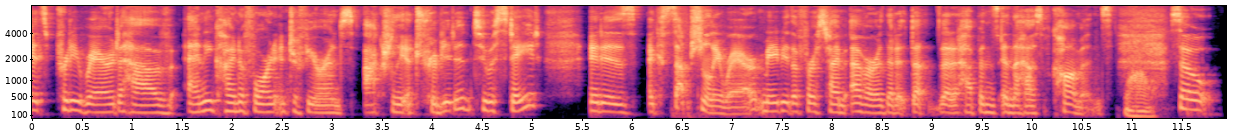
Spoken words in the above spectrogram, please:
It's pretty rare to have any kind of foreign interference actually attributed to a state. It is exceptionally rare, maybe the first time ever that it that it happens in the House of Commons. Wow. So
